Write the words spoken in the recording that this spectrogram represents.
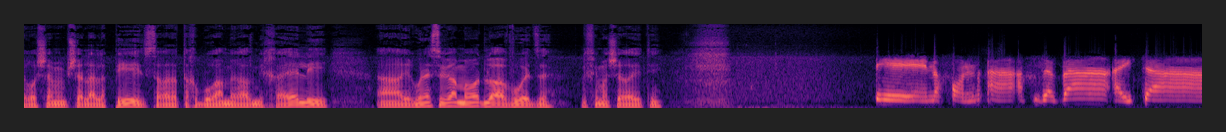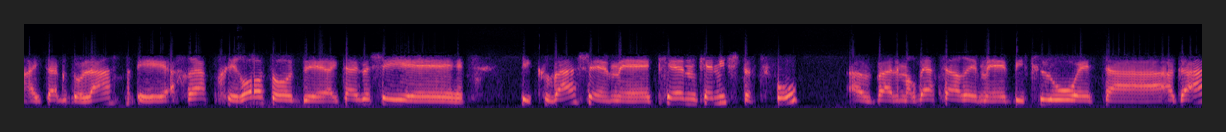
ראש הממשלה לפיד, שרת התחבורה מרב מיכאלי? הארגוני סביבה מאוד לא אהבו את זה, לפי מה שראיתי. נכון, האכזבה הייתה, הייתה גדולה. אחרי הבחירות עוד הייתה איזושהי תקווה שהם כן, כן השתתפו. אבל למרבה הצער הם ביטלו את ההגעה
